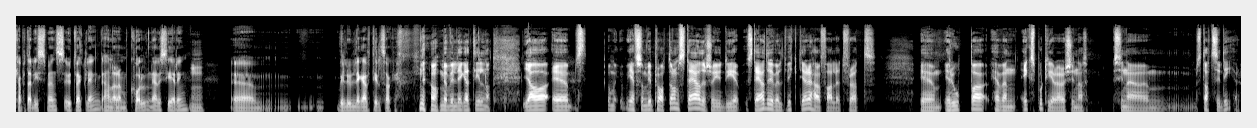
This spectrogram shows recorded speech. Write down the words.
kapitalismens utveckling, det handlar om kolonialisering. Mm. Ehm, vill du lägga till saker? Ja, om jag vill lägga till något. Ja, eh, eftersom vi pratar om städer så är ju det, städer är väldigt viktiga i det här fallet för att eh, Europa även exporterar sina, sina um, stadsidéer.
